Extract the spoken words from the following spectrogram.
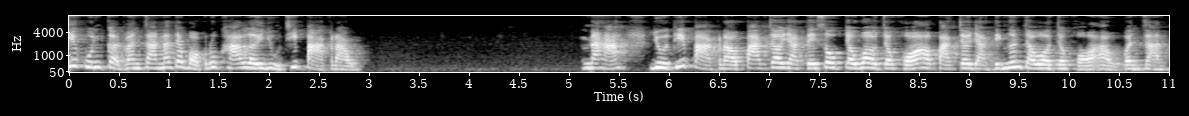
ที่คุณเกิดวันจันทร์น่าจะบอกลูกค้าเลยอยู่ที่ปากเรา นะคะอยู่ที่ปากเราปากเจ้าอยากได้โซกเจ้าว่าเจ้าขอเอาปากเจ้าอยากได้เงินเจ้าว่าเจ้าขอเอาวันจันทร์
